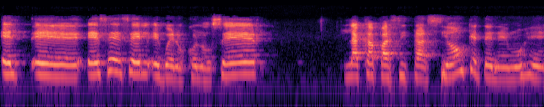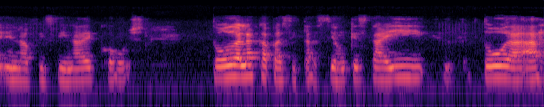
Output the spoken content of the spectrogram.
ese es el, bueno, conocer la capacitación que tenemos en, la oficina de coach, toda la capacitación que está ahí, toda,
